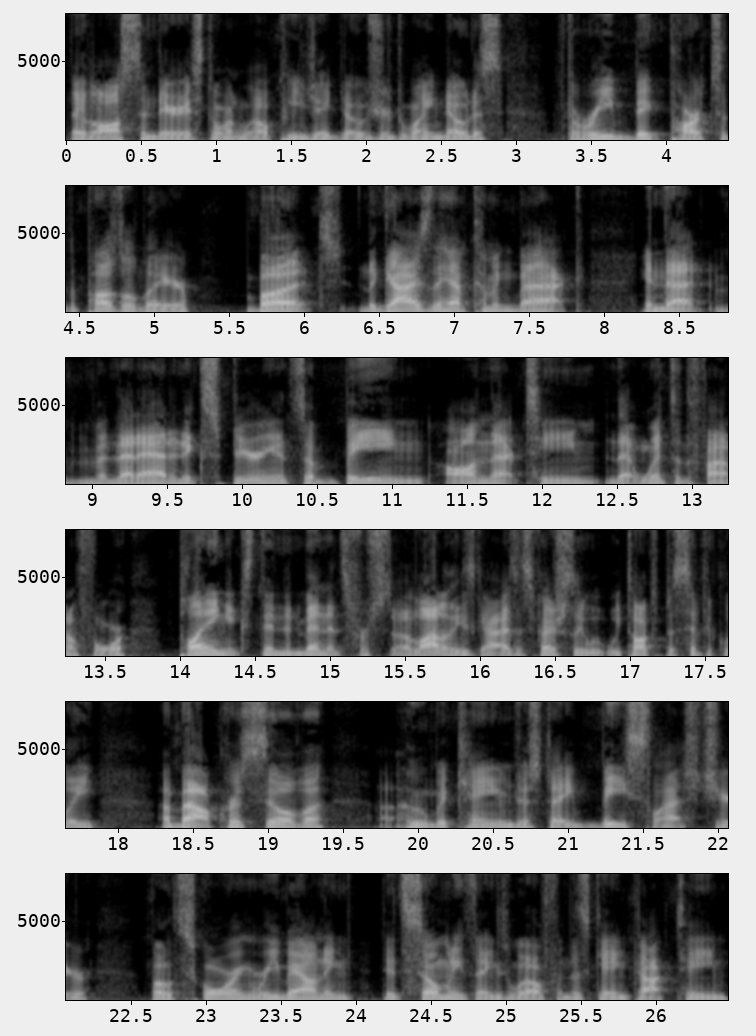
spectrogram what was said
They lost Sindarius Thornwell, P.J. Dozier, Duane Notice, three big parts of the puzzle there. But the guys they have coming back and that that added experience of being on that team that went to the Final Four, playing extended minutes for a lot of these guys. Especially we talked specifically about Chris Silva, uh, who became just a beast last year, both scoring, rebounding, did so many things well for this Gamecock team.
